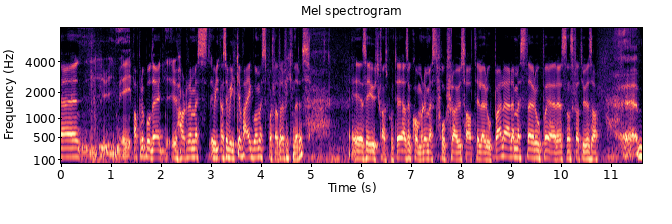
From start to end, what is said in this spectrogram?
Eh, apropos det, mest, altså, hvilken vei går mesteparten av trafikken deres? Altså i utgangspunktet, altså Kommer det mest folk fra USA til Europa, eller er det mest europeere som skal til USA? Eh,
